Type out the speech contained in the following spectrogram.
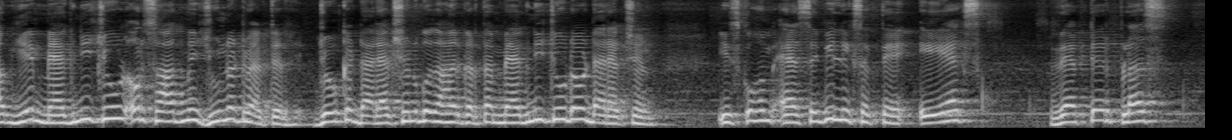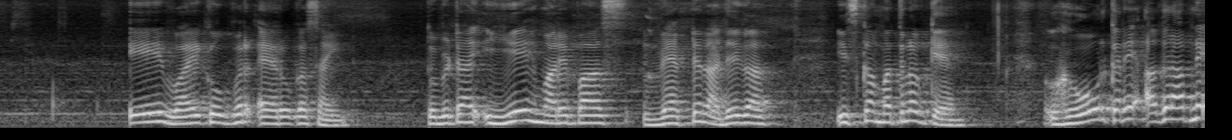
अब ये मैग्नीट्यूड और साथ में यूनिट वेक्टर जो कि डायरेक्शन को ज़ाहिर करता है मैग्नीट्यूड और डायरेक्शन इसको हम ऐसे भी लिख सकते हैं A X vector plus A Y के ऊपर एरो का साइन तो बेटा ये हमारे पास वैक्टर आ जाएगा। इसका मतलब क्या है? गौर करें, अगर आपने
